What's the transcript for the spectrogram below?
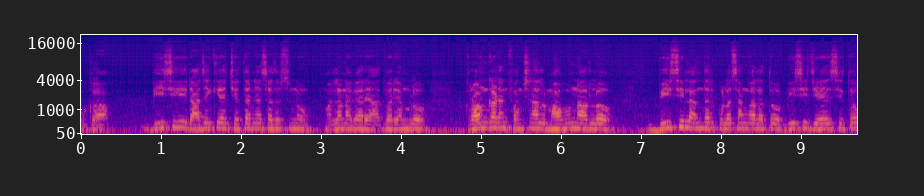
ఒక బీసీ రాజకీయ చైతన్య సదస్సును మల్లన్న గారి ఆధ్వర్యంలో క్రౌన్ గార్డెన్ ఫంక్షన్ హాల్ మహబూబ్నగర్లో బీసీలందరి కుల సంఘాలతో బీసీ జేఏసీతో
